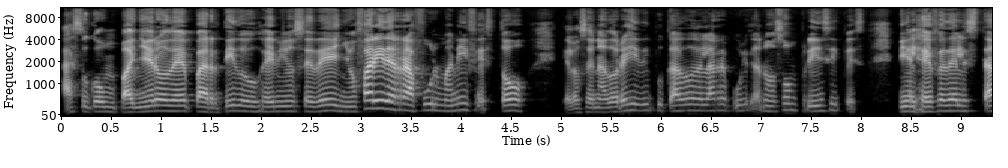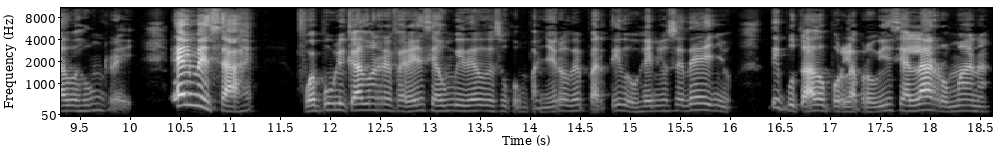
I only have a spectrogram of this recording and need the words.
a su compañero de partido Eugenio Cedeño. Farideh Raful manifestó que los senadores y diputados de la República no son príncipes, ni el jefe del Estado es un rey. El mensaje fue publicado en referencia a un video de su compañero de partido Eugenio Cedeño, diputado por la provincia La Romana,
